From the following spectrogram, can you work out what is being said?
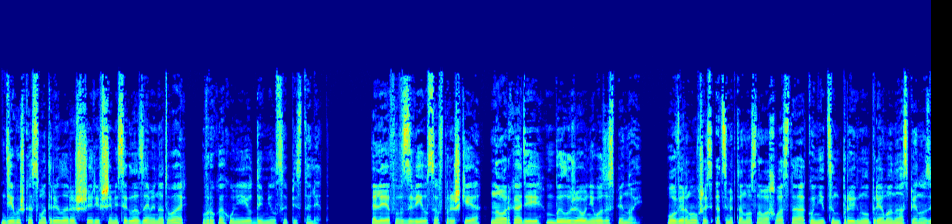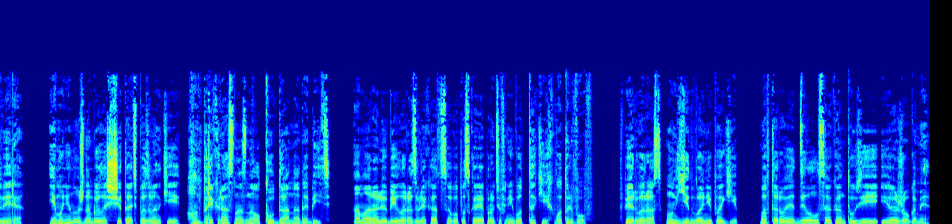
Девушка смотрела расширившимися глазами на тварь, в руках у нее дымился пистолет. Лев взвился в прыжке, но Аркадий был уже у него за спиной. Увернувшись от смертоносного хвоста, Куницын прыгнул прямо на спину зверя. Ему не нужно было считать позвонки, он прекрасно знал, куда надо бить. Амара любила развлекаться, выпуская против него таких вот львов. В первый раз он едва не погиб, во второй отделался контузией и ожогами.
